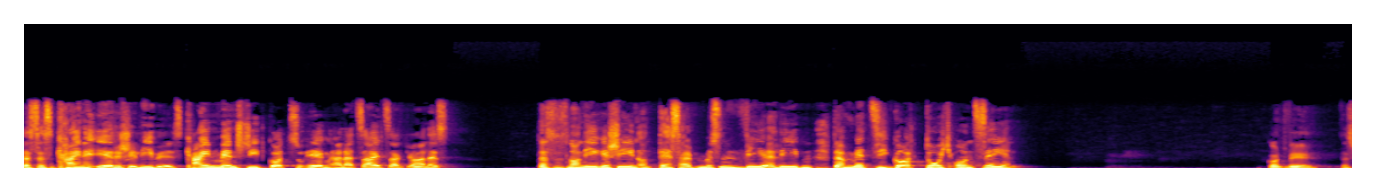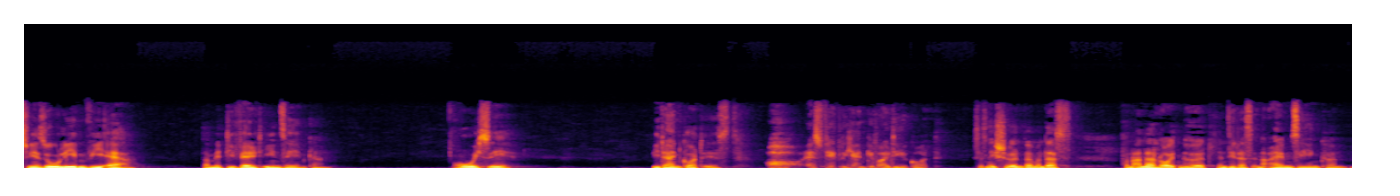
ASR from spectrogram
dass das keine irdische Liebe ist. Kein Mensch sieht Gott zu irgendeiner Zeit, sagt Johannes. Das ist noch nie geschehen und deshalb müssen wir lieben, damit sie Gott durch uns sehen. Gott will, dass wir so lieben wie er, damit die Welt ihn sehen kann. Oh, ich sehe, wie dein Gott ist. Oh, er ist wirklich ein gewaltiger Gott. Ist das nicht schön, wenn man das von anderen Leuten hört, wenn sie das in einem sehen können?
